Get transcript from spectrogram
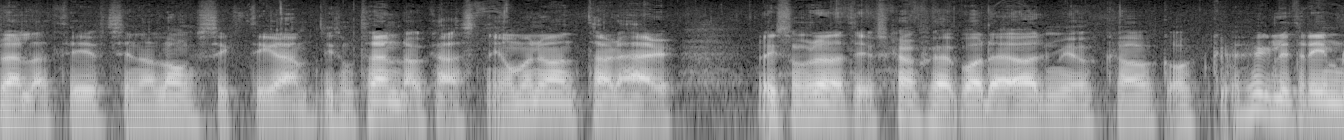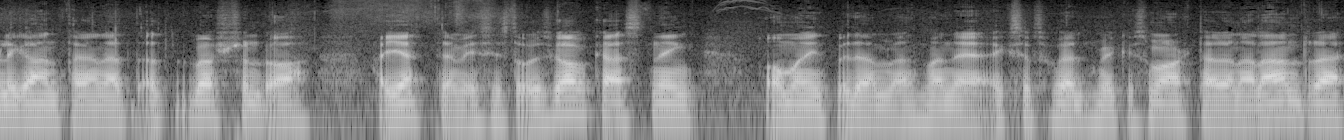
relativt sina långsiktiga liksom, trendavkastning. Om man nu antar det här liksom relativt kanske både ödmjuka och, och hyggligt rimliga antagandet att, att börsen då har gett en viss historisk avkastning. Om man inte bedömer att man är exceptionellt mycket smartare än alla andra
